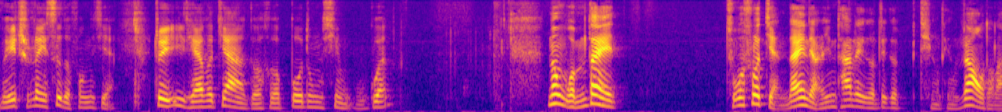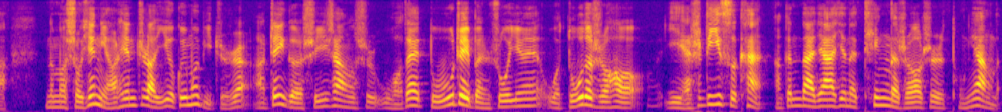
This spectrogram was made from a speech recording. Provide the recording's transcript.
维持类似的风险，这与 ETF 价格和波动性无关。那我们在除了说简单一点，因为它这个这个挺挺绕的了。那么首先你要先知道一个规模比值啊，这个实际上是我在读这本书，因为我读的时候也是第一次看啊，跟大家现在听的时候是同样的。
